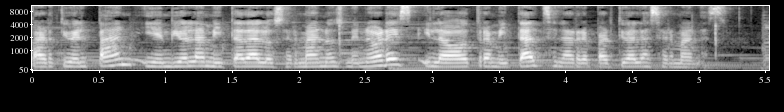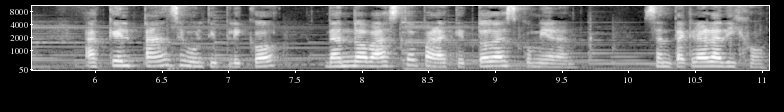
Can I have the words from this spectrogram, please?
partió el pan y envió la mitad a los hermanos menores y la otra mitad se la repartió a las hermanas. Aquel pan se multiplicó, dando abasto para que todas comieran. Santa Clara dijo,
